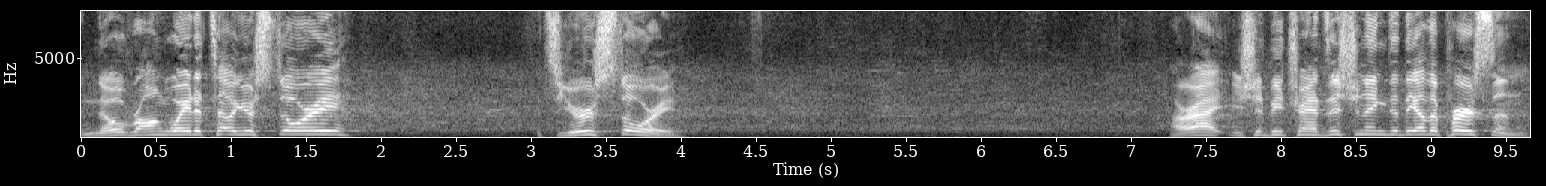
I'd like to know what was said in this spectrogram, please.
no wrong way to tell your story. It's your story. All right, you should be transitioning to the other person.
